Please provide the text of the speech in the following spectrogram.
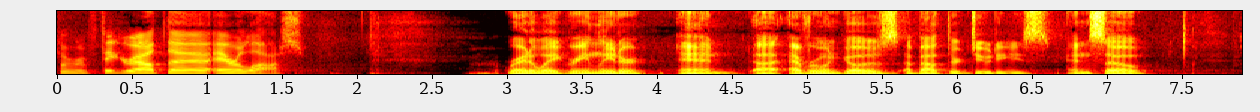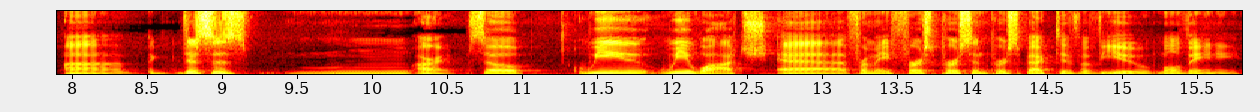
To figure out the air loss. right away green leader and uh, everyone goes about their duties. And so uh, this is mm, all right. So we we watch uh, from a first person perspective of you mulvaney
